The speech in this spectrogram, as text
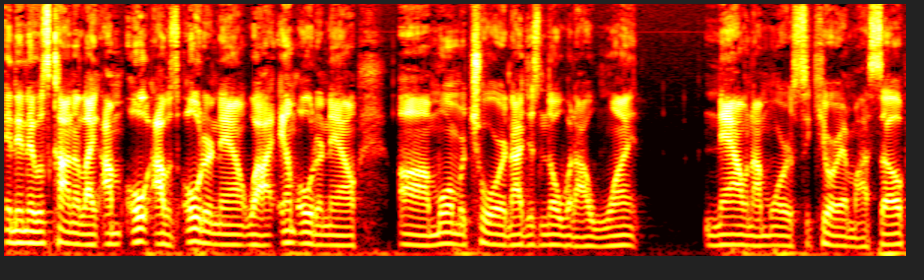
And then it was kind of like I'm old. I was older now. Well, I am older now, um, more mature, and I just know what I want now, and I'm more secure in myself.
